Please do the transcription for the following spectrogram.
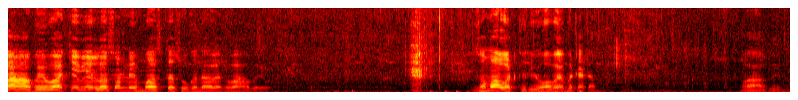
વાહ ભાઈ વાહ, કેવી લસણની મસ્ત સુગંધ આવે છે. વાહ ભાઈ વાહ. જમાવટ કરી હો ભાઈ બટાટામાં. વાહ ભાઈ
